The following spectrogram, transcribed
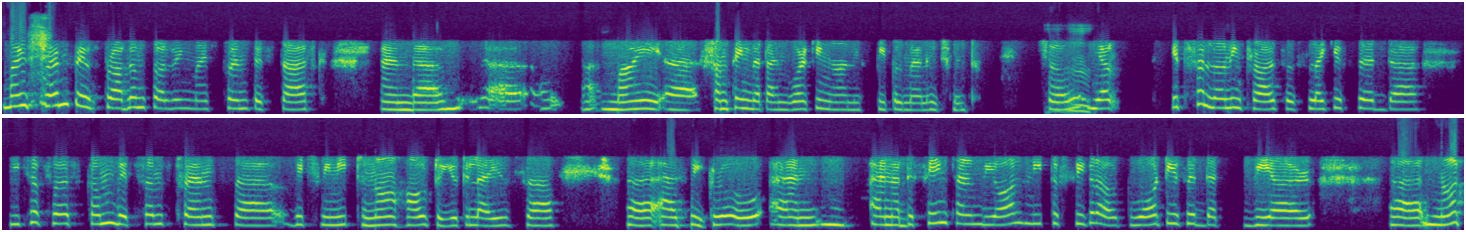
my strength is problem solving. My strength is task, and um, uh, uh, my uh, something that I'm working on is people management. So mm-hmm. yeah, it's a learning process. Like you said, uh, each of us come with some strengths uh, which we need to know how to utilize uh, uh, as we grow, and and at the same time, we all need to figure out what is it that we are uh, not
